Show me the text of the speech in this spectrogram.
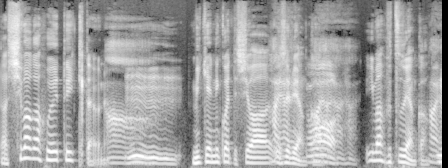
らシワが増えてきたよね。あうん。うん。眉間にこうやってシワ寄せるやん。か。はいはいはいはい。今普通やん。か。うん。うはいは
